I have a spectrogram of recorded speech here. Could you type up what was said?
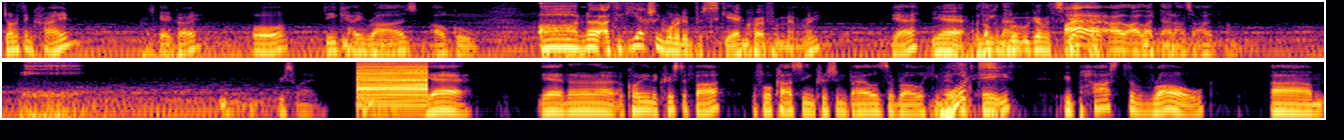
Jonathan Crane, Scarecrow, or DK Ra's al Ghul. Oh no, I think he actually wanted him for Scarecrow from memory. Yeah, Yeah, I think we'll, we'll go with I, I, Scarecrow. I, I like that answer. I, I'm... Bruce Wayne. Yeah, yeah. No, no, no. According to Christopher, before casting Christian Bale as the role, he met What? with Heath, who passed the role, um,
